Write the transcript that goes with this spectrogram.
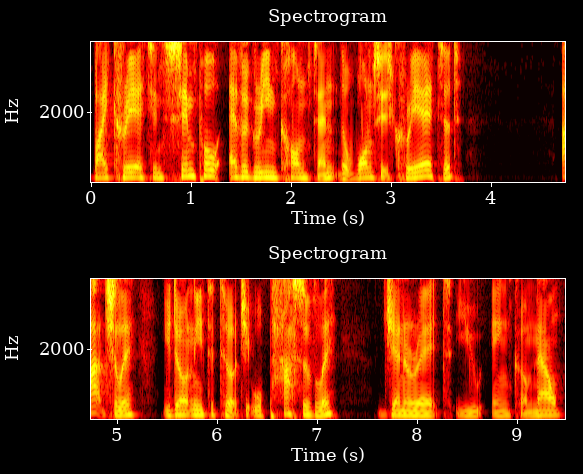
by creating simple evergreen content that once it's created, actually, you don't need to touch. It will passively generate you income. Now,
